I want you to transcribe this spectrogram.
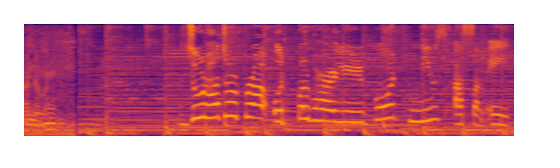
ধন্যবাদ। যোৰহাটৰ পৰা উৎপল ভঁৰালীৰ ৰিপৰ্ট নিউজ আছাম এইট।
